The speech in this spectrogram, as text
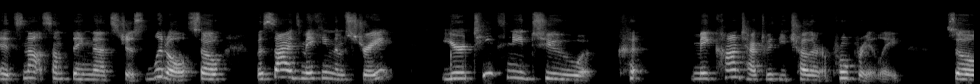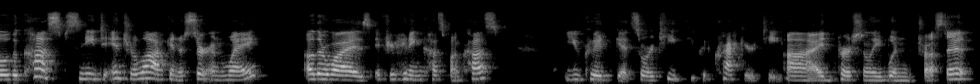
it's not something that's just little. So besides making them straight, your teeth need to co- make contact with each other appropriately. So the cusps need to interlock in a certain way. Otherwise, if you're hitting cusp on cusp, you could get sore teeth. You could crack your teeth. I personally wouldn't trust it.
